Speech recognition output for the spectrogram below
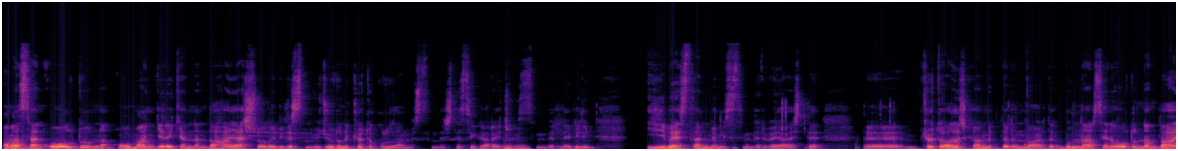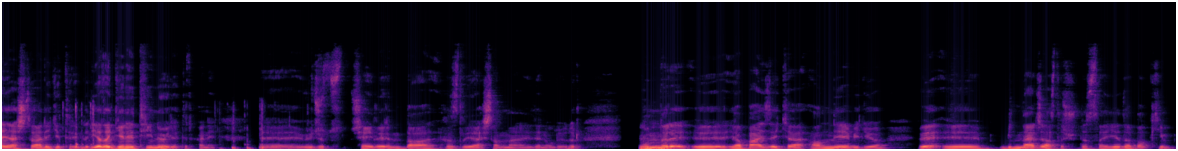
Ama Hı hı. sen olduğundan olman gerekenden daha yaşlı olabilirsin. Vücudunu kötü kullanmışsındır. İşte sigara içmişsindir. Ne bileyim iyi beslenmemişsindir veya işte e, kötü alışkanlıkların vardır. Bunlar seni olduğundan daha yaşlı hale getirebilir ya da genetiğin öyledir. Hani e, vücut şeylerin daha hızlı yaşlanmana neden oluyordur. Bunları e, yapay zeka anlayabiliyor ve e, binlerce hasta şurada sayıya da bakayım.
